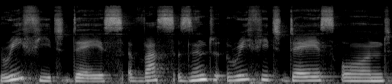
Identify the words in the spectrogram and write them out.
Refeed Days. Was sind Refeed Days und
